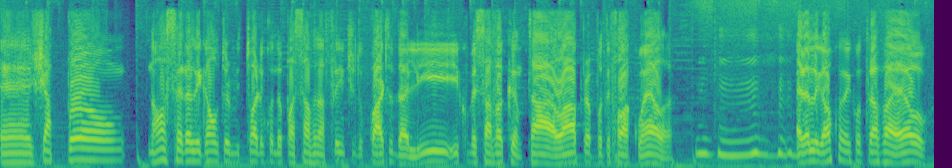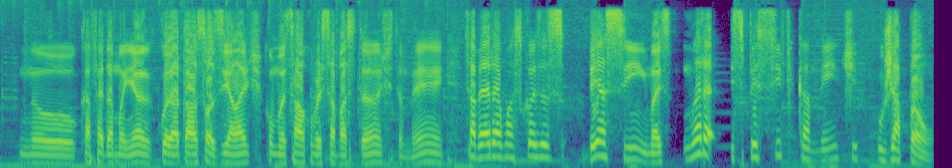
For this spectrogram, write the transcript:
é, Japão, nossa, era legal o dormitório quando eu passava na frente do quarto dali e começava a cantar lá para poder falar com ela. Uhum. Era legal quando eu encontrava ela no café da manhã, quando ela tava sozinha lá, a gente começava a conversar bastante também. Sabe, eram umas coisas bem assim, mas não era especificamente o Japão.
